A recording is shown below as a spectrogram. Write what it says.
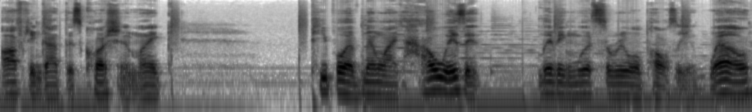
often got this question like, people have been like, How is it living with cerebral palsy? Well,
